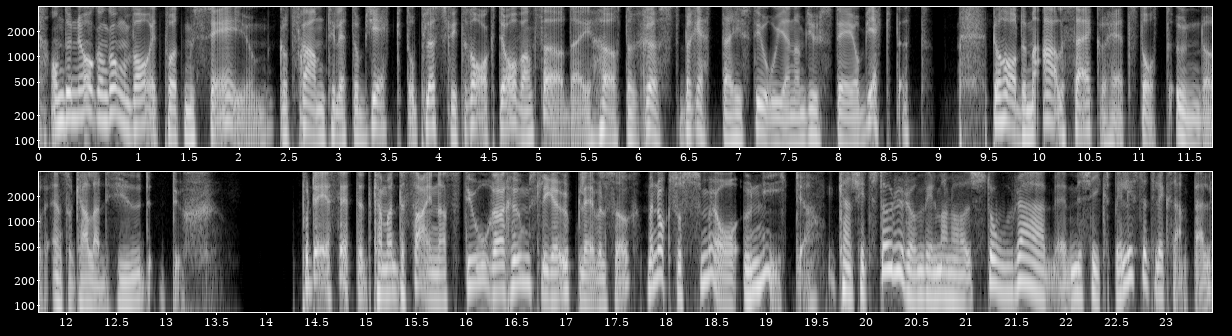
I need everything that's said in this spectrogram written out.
Om du någon gång varit på ett museum, gått fram till ett objekt och plötsligt rakt ovanför dig hört en röst berätta historien om just det objektet, då har du med all säkerhet stått under en så kallad ljuddusch. På det sättet kan man designa stora rumsliga upplevelser, men också små unika. Kanske i ett större rum vill man ha stora eh, musikspellistor till exempel.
